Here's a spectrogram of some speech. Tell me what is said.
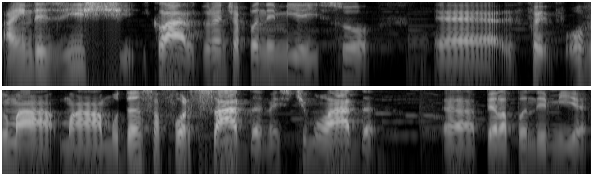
Ainda existe, e claro, durante a pandemia isso é, foi, houve uma, uma mudança forçada, né, estimulada uh, pela pandemia,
